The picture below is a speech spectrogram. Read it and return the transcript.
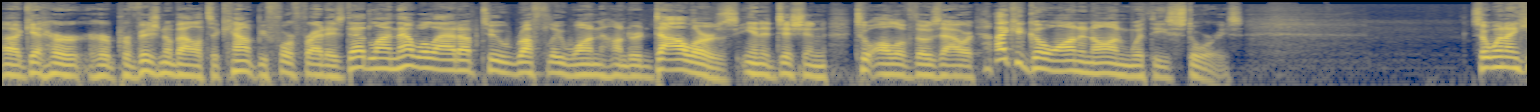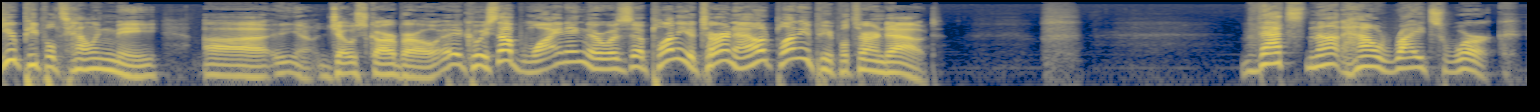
uh, get her, her provisional ballot to count before Friday's deadline. That will add up to roughly $100 in addition to all of those hours. I could go on and on with these stories. So when I hear people telling me, uh, you know, Joe Scarborough, hey, can we stop whining? There was uh, plenty of turnout. Plenty of people turned out. That's not how rights work.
